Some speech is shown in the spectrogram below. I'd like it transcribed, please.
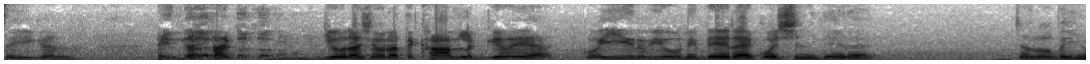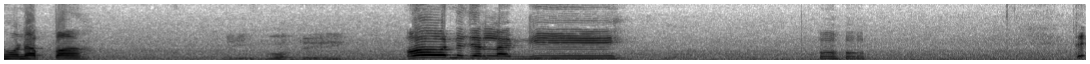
सही गल इधर नहर तक तक खत्म हो जोरा शोरा ते खान लगे हुए आ कोई रिव्यू नहीं दे रहा है कुछ नहीं दे ਉਹ ਤੇਰੀ ਉਹ ਨਜ਼ਰ ਲੱਗ ਗਈ। ਤੇ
